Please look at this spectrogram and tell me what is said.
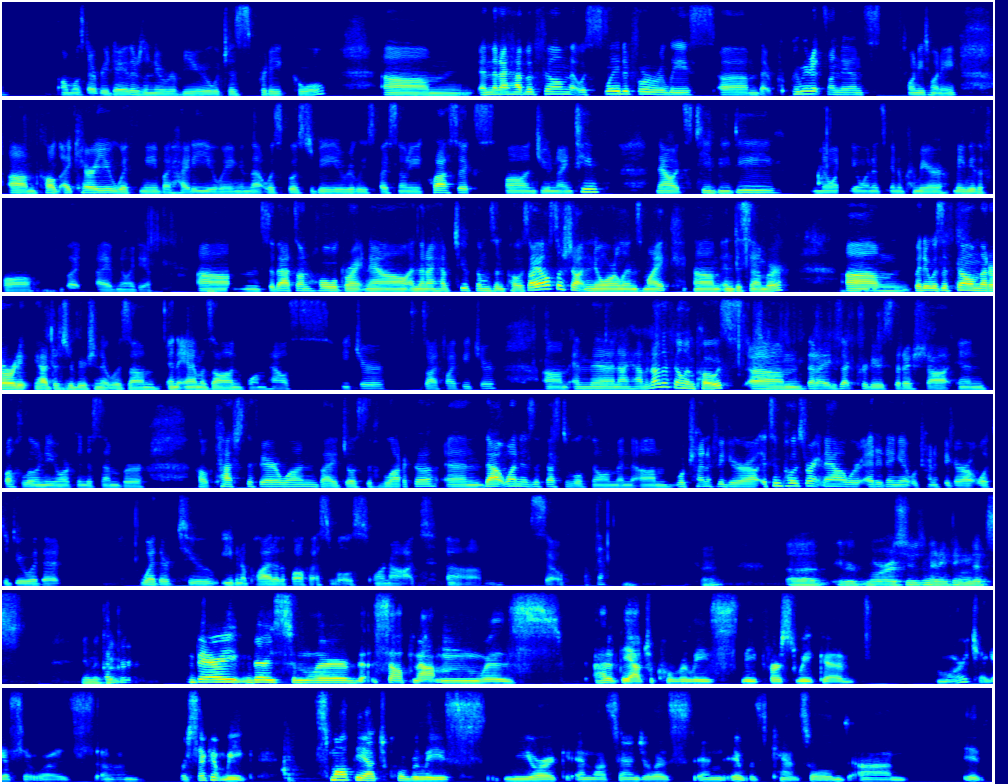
almost every day there's a new review which is pretty cool um, and then I have a film that was slated for release um, that premiered at Sundance 2020 um, called I Carry You With Me by Heidi Ewing. And that was supposed to be released by Sony Classics on June 19th. Now it's TBD. No idea when it's going to premiere, maybe the fall, but I have no idea. Um, so that's on hold right now. And then I have two films in post. I also shot in New Orleans, Mike, um, in December. Um, but it was a film that already had distribution. It was um, an Amazon Blumhouse feature sci-fi feature. Um, and then I have another film in post um, that I exec produced that I shot in Buffalo, New York in December called Catch the Fair One by Joseph Wladyka. And that one is a festival film. And um, we're trying to figure out, it's in post right now. We're editing it. We're trying to figure out what to do with it, whether to even apply to the fall festivals or not. Um, so, yeah. Okay. Uh, either Laura or Susan, anything that's in the cooker? Very, very similar. South Mountain was had a theatrical release the first week of March, I guess it was, um, or second week. Small theatrical release, New York and Los Angeles, and it was canceled. Um, it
